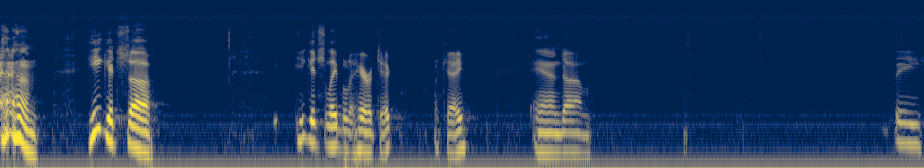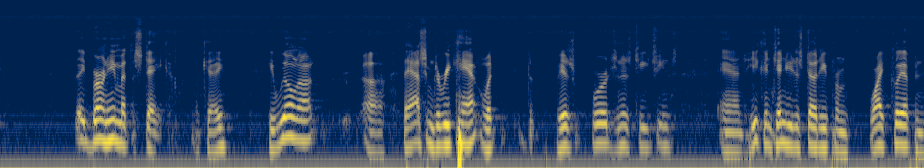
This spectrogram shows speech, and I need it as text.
he gets uh, he gets labeled a heretic, okay? And um, they they burn him at the stake, okay? He will not. Uh, they ask him to recant what his words and his teachings and he continued to study from Wycliffe and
